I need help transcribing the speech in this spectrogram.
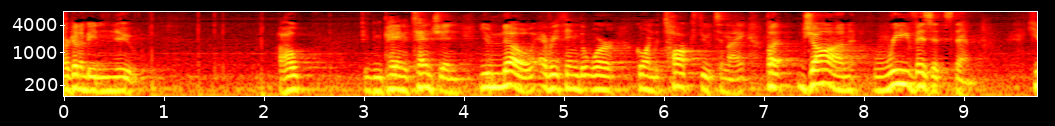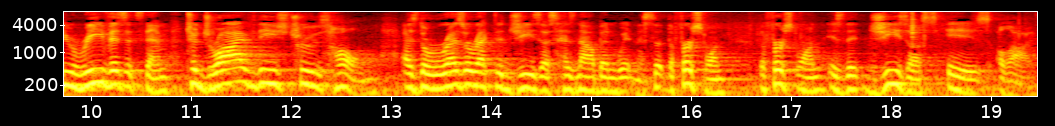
are going to be new. I hope if you've been paying attention, you know everything that we're going to talk through tonight. But John revisits them. He revisits them to drive these truths home as the resurrected Jesus has now been witnessed. The first one, the first one is that Jesus is alive.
